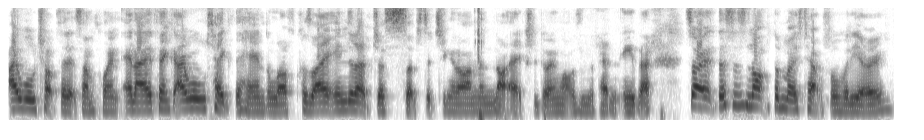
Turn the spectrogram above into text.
I will chop that at some point, and I think I will take the handle off because I ended up just slip stitching it on and not actually doing what was in the pattern either. So this is not the most helpful video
